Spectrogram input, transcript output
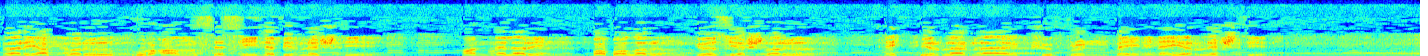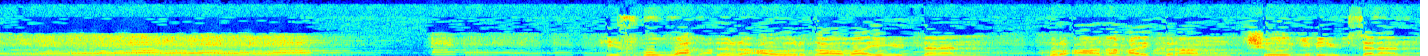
Feryatları Kur'an sesiyle birleşti. Annelerin, babaların gözyaşları tekbirlerle küfrün beynine yerleşti. Hizbullah'tır ağır davayı yüklenen, Kur'an'ı haykıran çığ gibi yükselen,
